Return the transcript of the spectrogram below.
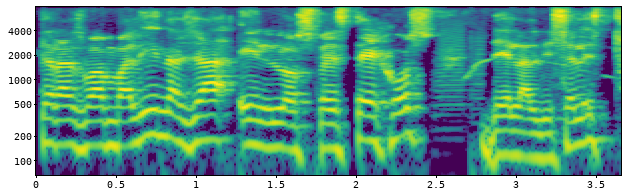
tras bambalinas ya en los festejos del albiceleste.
